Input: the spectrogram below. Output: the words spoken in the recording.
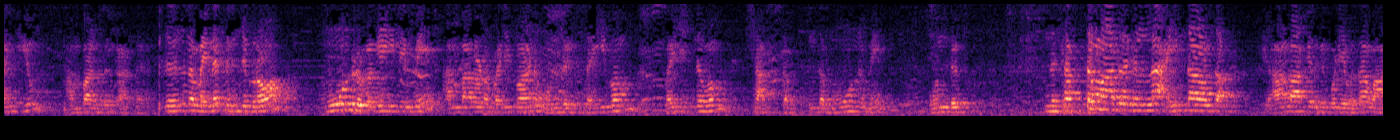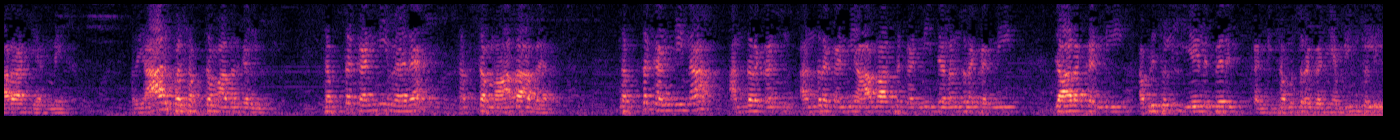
அங்கேயும் அம்பாள் இருக்காங்க. இதுல இருந்து நம்ம என்ன தெரிஞ்சுக்கிறோம்? மூன்று வகையிலுமே அம்பாளோட வழிபாடு உண்டு. சைவம் வைஷ்ணவம் சாக்தம் இந்த மூணுமே உண்டு. இந்த சப்த மாதர்கள்ல ஐந்தாவது ஆளாக இருக்கக்கூடியவர் தான் வாராகி அன்னை. அது யார் இப்ப சப்த மாதர்கள்? சப்த கன்னி வேற சப்த மாதா வேற. சப்த கண்ணினா அந்தர கன்னி அந்தர கன்னி ஆகாச கண்ணி ஜலந்திர கன்னி ஜாலக்கண்ணி அப்படின்னு அப்படி சொல்லி ஏழு பேர் கன்னி சமுத்திர அப்படின்னு சொல்லி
